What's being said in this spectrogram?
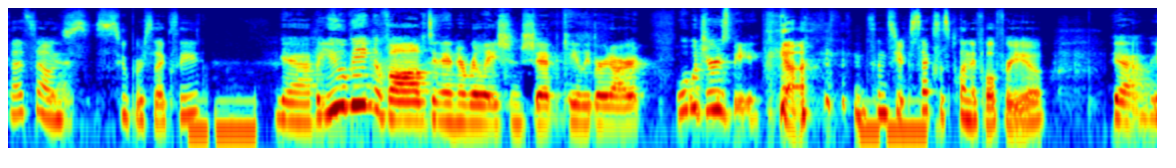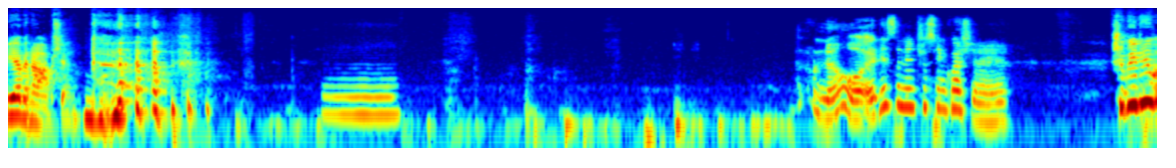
That sounds super sexy. Yeah, but you being involved and in a relationship, Kayley Bird Art, what would yours be? Yeah. Since your sex is plentiful for you. Yeah, you have an option. Mhm. Mm. I don't know. It is an interesting question. Should we do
